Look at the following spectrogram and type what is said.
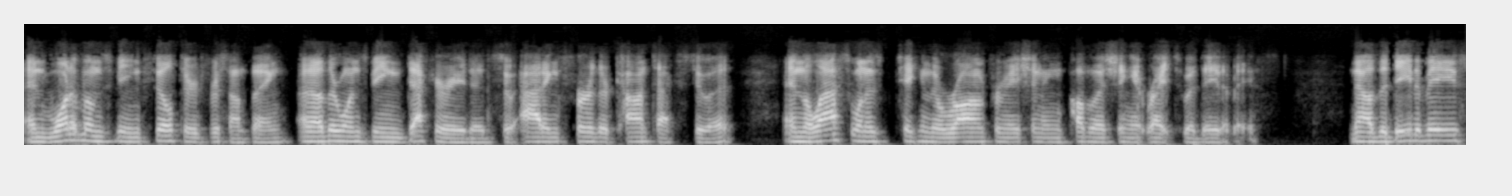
and one of them is being filtered for something, another one's being decorated, so adding further context to it, and the last one is taking the raw information and publishing it right to a database. Now, the database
